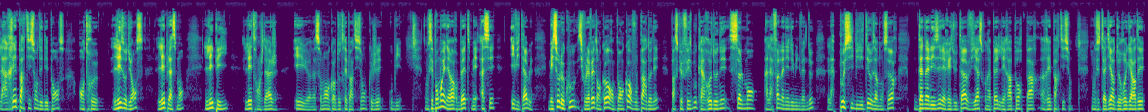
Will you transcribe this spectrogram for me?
la répartition des dépenses entre les audiences, les placements, les pays, les tranches d'âge, et il y en a sûrement encore d'autres répartitions que j'ai oubliées. Donc c'est pour moi une erreur bête mais assez évitable. Mais sur le coup, si vous la faites encore, on peut encore vous pardonner parce que Facebook a redonné seulement à la fin de l'année 2022 la possibilité aux annonceurs d'analyser les résultats via ce qu'on appelle les rapports par répartition. Donc c'est-à-dire de regarder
